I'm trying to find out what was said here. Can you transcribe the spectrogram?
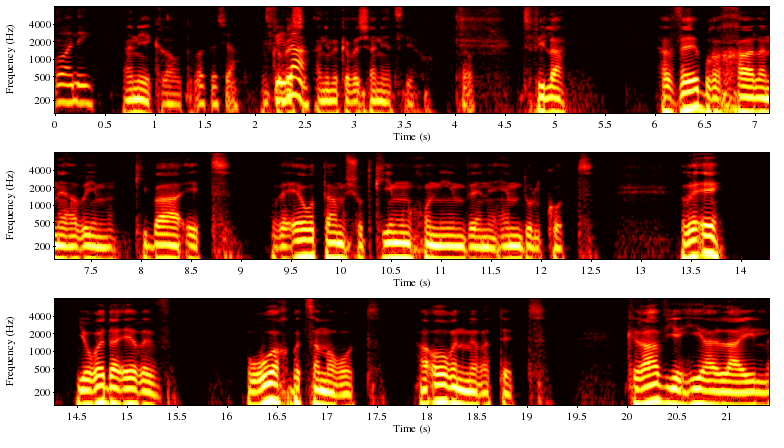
או אני? אני אקרא אותו. בבקשה. תפילה. אני מקווה שאני אצליח. טוב. תפילה. הווה ברכה לנערים, כי באה עת. ראה אותם שותקים ונכונים ועיניהם דולקות. ראה, יורד הערב, רוח בצמרות, האורן מרטט. קרב יהי הליל,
